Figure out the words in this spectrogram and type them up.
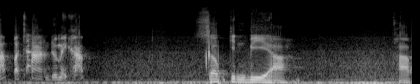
รับประทานด้วยไหมครับ ชอบกินเบียร์ครับ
